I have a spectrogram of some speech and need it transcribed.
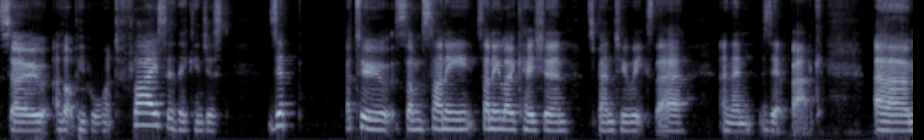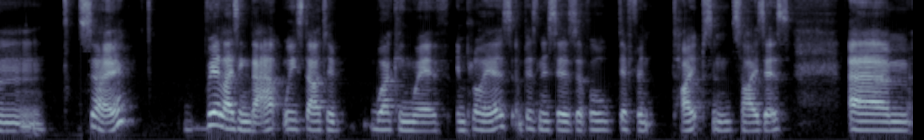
so a lot of people want to fly so they can just zip to some sunny sunny location, spend two weeks there, and then zip back. Um, so, realizing that, we started working with employers and businesses of all different types and sizes um,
